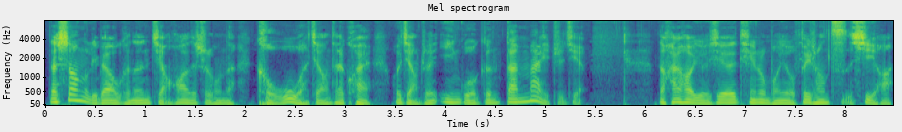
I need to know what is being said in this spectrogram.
那上个礼拜我可能讲话的时候呢，口误啊，讲得太快，我讲成英国跟丹麦之间。那还好，有些听众朋友非常仔细哈，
